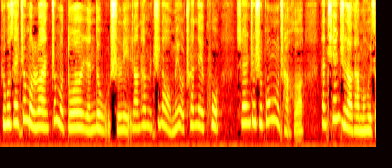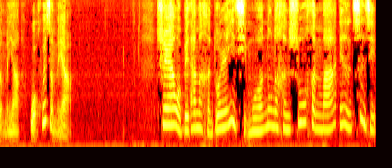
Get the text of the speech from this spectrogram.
如果在这么乱、这么多人的舞池里，让他们知道我没有穿内裤，虽然这是公共场合，但天知道他们会怎么样，我会怎么样。虽然我被他们很多人一起摸，弄得很酥、很麻，也很刺激，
